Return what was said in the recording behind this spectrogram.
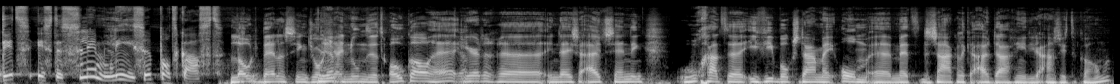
Dit is de Slim Lease podcast. Load balancing, George, jij noemde het ook al hè, eerder uh, in deze uitzending. Hoe gaat de EV-box daarmee om uh, met de zakelijke uitdagingen die eraan zitten komen?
